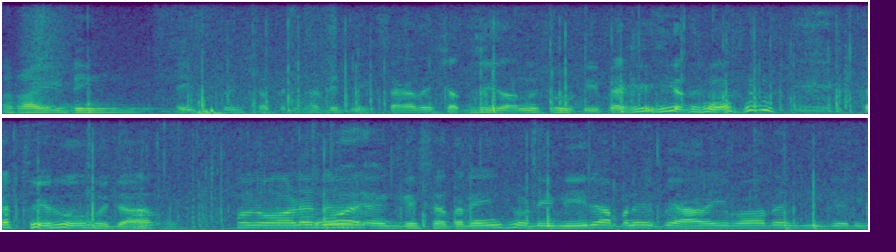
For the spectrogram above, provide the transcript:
ਰਾਈਡਿੰਗ ਇਹ ਤੁਸੀਂ ਛਤਰੀ ਸਾਡੀ ਦੇਖ ਸਕਦੇ ਛਤਰੀ ਸਾਨੂੰ ਛੋਟੀ ਪੈ ਗਈ ਹੈ ਤੁਹਾਨੂੰ ਇਕੱਠੇ ਹੋ ਜਾ। ਫਗਵਾੜੇ ਉਹ ਅੱਗੇ ਛਤਰੀ ਨਹੀਂ ਛੋਟੀ ਵੀਰ ਆਪਣੇ ਪਿਆਰ ਹੀ ਬਹੁਤ ਹੈ ਕੀ ਕਰੀਏ?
